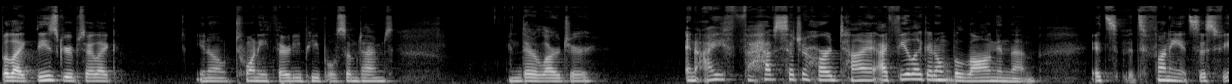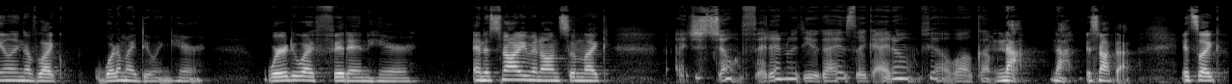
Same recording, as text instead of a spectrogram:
but like these groups are like, you know, 20, 30 people sometimes, and they're larger. And I f- have such a hard time. I feel like I don't belong in them. It's it's funny. It's this feeling of like, what am I doing here? Where do I fit in here? And it's not even on some like, I just don't fit in with you guys. Like I don't feel welcome. Nah, nah. It's not that. It's like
